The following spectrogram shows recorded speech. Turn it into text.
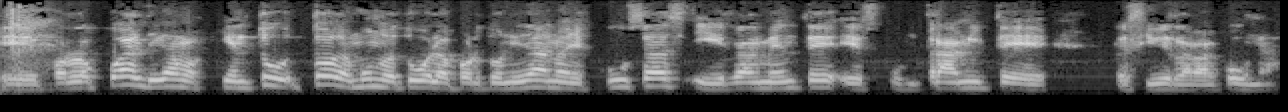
Eh, por lo cual, digamos, quien tu, todo el mundo tuvo la oportunidad, no hay excusas y realmente es un trámite recibir la vacuna.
